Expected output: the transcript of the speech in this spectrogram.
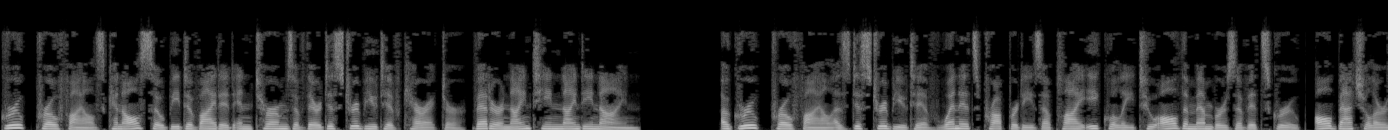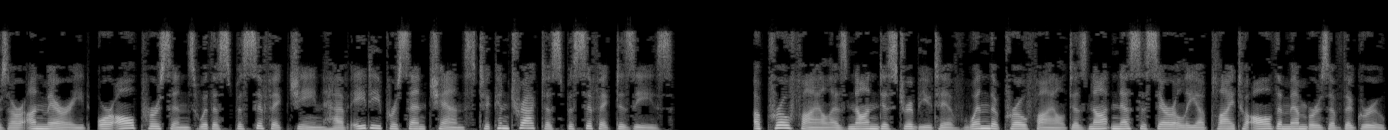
Group profiles can also be divided in terms of their distributive character. Vedder 1999. A group profile is distributive when its properties apply equally to all the members of its group, all bachelors are unmarried, or all persons with a specific gene have 80% chance to contract a specific disease. A profile is non-distributive when the profile does not necessarily apply to all the members of the group.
